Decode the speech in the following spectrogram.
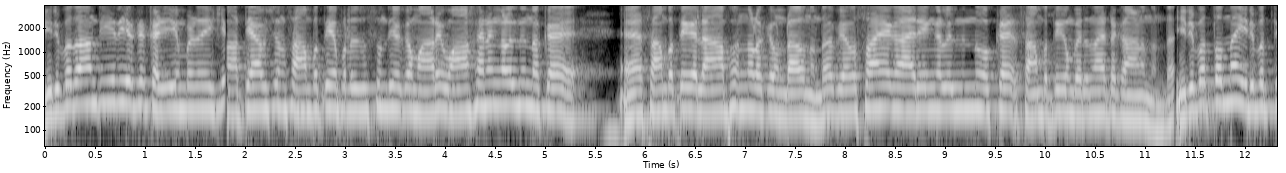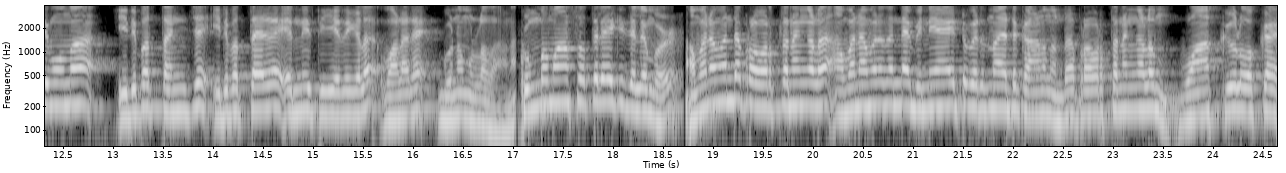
ഇരുപതാം തീയതിയൊക്കെ കഴിയുമ്പോഴേക്കും അത്യാവശ്യം സാമ്പത്തിക പ്രതിസന്ധിയൊക്കെ മാറി വാഹനങ്ങളിൽ നിന്നൊക്കെ സാമ്പത്തിക ലാഭങ്ങളൊക്കെ ഉണ്ടാകുന്നുണ്ട് വ്യവസായ കാര്യങ്ങളിൽ നിന്നുമൊക്കെ സാമ്പത്തികം വരുന്നതായിട്ട് കാണുന്നുണ്ട്. ഇരുപത്തൊന്ന് ഇരുപത്തിമൂന്ന് ഇരുപത്തഞ്ച് ഇരുപത്തേഴ് എന്നീ തീയതികൾ വളരെ ഗുണമുള്ളതാണ്. കുംഭമാസത്തിലേക്ക് ചെല്ലുമ്പോൾ അവനവന്റെ പ്രവർത്തനങ്ങൾ അവനവന് തന്നെ വിനയായിട്ട് വരുന്നതായിട്ട് കാണുന്നുണ്ട്. പ്രവർത്തനങ്ങളും വാക്കുകളും ഒക്കെ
